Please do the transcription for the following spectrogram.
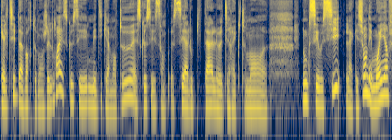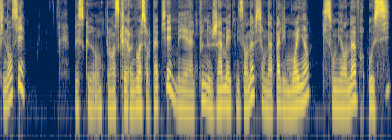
quel type d'avortement j'ai le droit Est-ce que c'est médicamenteux Est-ce que c'est à l'hôpital euh, directement euh? Donc c'est aussi la question des moyens financiers. Parce qu'on peut inscrire une loi sur le papier, mais elle peut ne jamais être mise en œuvre si on n'a pas les moyens qui sont mis en œuvre aussi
